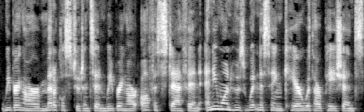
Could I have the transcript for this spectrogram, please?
we bring our medical students in, we bring our office staff in, anyone who's witnessing care with our patients,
